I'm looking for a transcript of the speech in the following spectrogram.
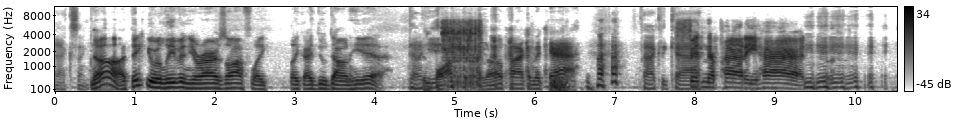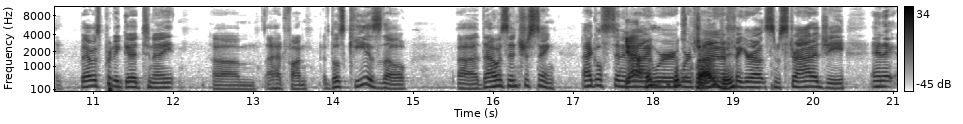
accent. No, I think you were leaving your R's off like like I do down here Down in here. Boston, you know, packing the car. Pack the cat. Fitting a patty had. but it was pretty good tonight. Um, I had fun. Those Kias, though, uh, that was interesting. Eggleston and Yeah. I were, good were trying to figure out some strategy. And it,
